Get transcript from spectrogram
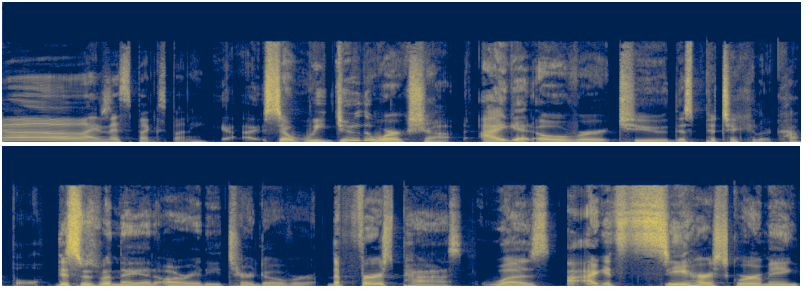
Oh, I miss Bugs Bunny. so we do the workshop. I get over to this particular couple. This was when they had already turned over. The first pass was I I could see her squirming.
